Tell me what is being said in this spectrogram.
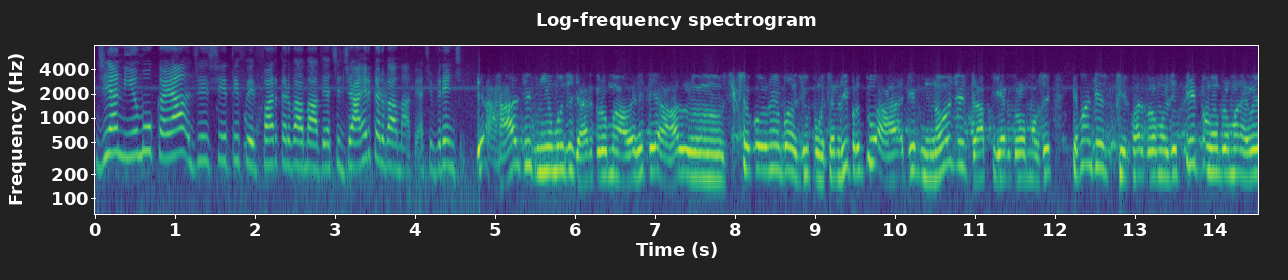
જી. આ નિયમો કયા જે છે તે ફેરફાર કરવામાં આવ્યા છે જાહેર કરવામાં આવ્યા છે વિરેનજી? જે હાલ જે નિયમો જે જાહેર કરવામાં આવે છે તે હાલ શિક્ષકોને પણ હજુ પહોંચ્યા નથી પરંતુ આ જે નવો જે ડ્રાફ્ટ તૈયાર કરવામાં આવશે તેમાં જે ફેરફાર કરવામાં આવશે તે પ્રમાણે હવે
